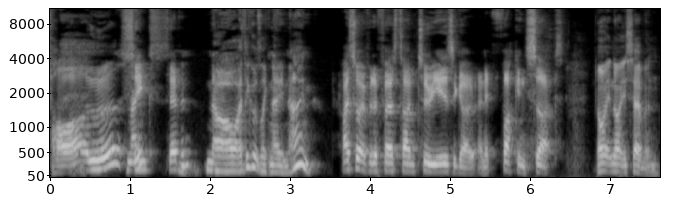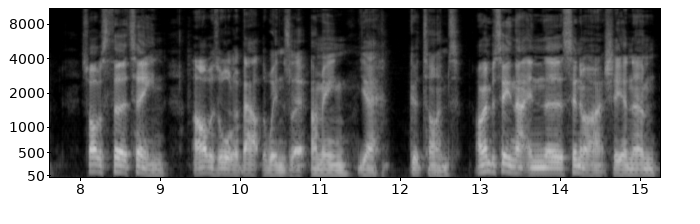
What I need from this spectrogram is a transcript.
five, six, seven. no, I think it was like ninety nine. I saw it for the first time two years ago, and it fucking sucks. 1997. So I was 13. I was all about the Winslet. I mean, yeah, good times. I remember seeing that in the cinema actually, and um,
